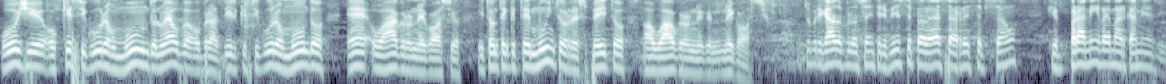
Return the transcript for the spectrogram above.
Hoje o que segura o mundo não é o Brasil, o que segura o mundo é o agronegócio. Então tem que ter muito respeito ao agronegócio. Muito obrigado pela sua entrevista e pela essa recepção que para mim vai marcar minha vida.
